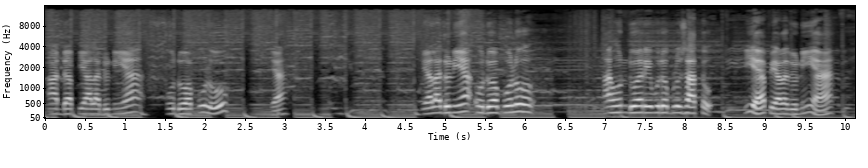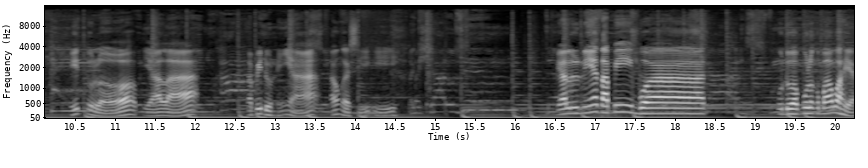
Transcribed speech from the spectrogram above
ada Piala Dunia U20 ya Piala Dunia U20 tahun 2021. Iya, Piala Dunia. Itu loh, piala. Tapi dunia, tahu nggak sih? Ih. Piala Dunia tapi buat U20 ke bawah ya.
